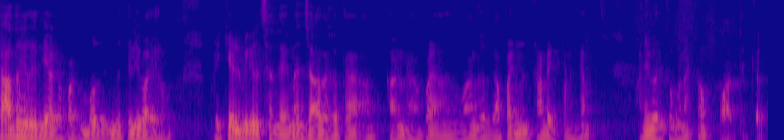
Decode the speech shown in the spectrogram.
ஜாதக ரீதியாக பார்க்கும்போது இன்னும் தெளிவாயிரும். இப்படி கேள்விகள் சந்தேகம்னா ஜாதகத்தை அப் கான் அப்ப வாங்குறதுக்கு அப்பாயின்மெண்ட் கான்டாக்ட் பண்ணுங்கள் அனைவருக்கும் வணக்கம். வாழ்த்துக்கள்.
